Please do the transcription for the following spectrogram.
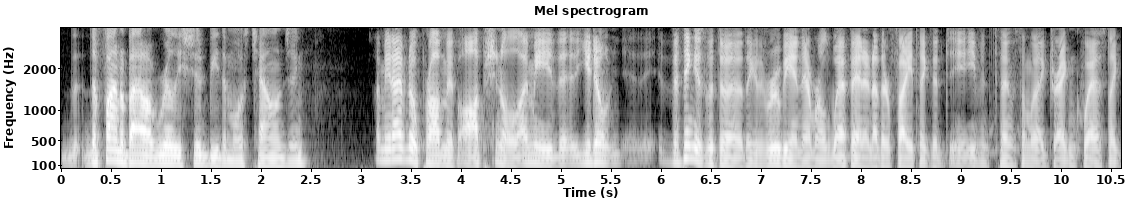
the final battle really should be the most challenging I mean, I have no problem if optional. I mean, the, you don't. The thing is with the like the ruby and emerald weapon and other fights, like the even things something like Dragon Quest, like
